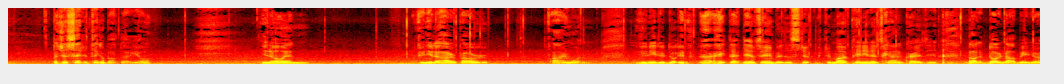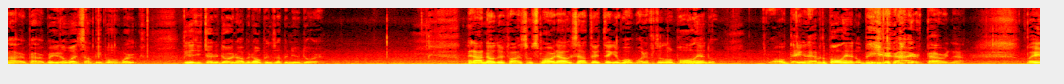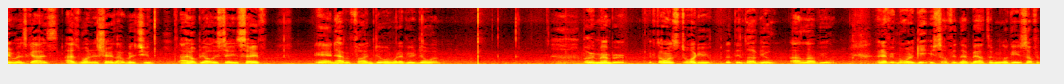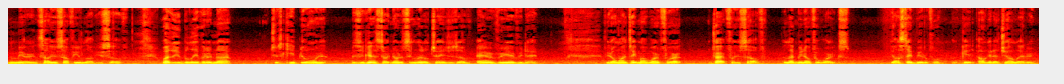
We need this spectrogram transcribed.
but just sit and think about that, yo. You know, and if you need a higher power, find one you need a door. If, I hate that damn saying, but it's, in my opinion, it's kind of crazy about a doorknob being your higher power. But you know what? Some people it works because you turn the doorknob, it opens up a new door. And I know there's probably some smart Alex out there thinking, well, what if it's a little pole handle? Well, dang it, have the pole handle be your higher power now. But anyways, guys, I just wanted to share that with you. I hope you all are staying safe and having fun doing whatever you're doing. But remember, if someone's told you that they love you, I love you. And every morning, get yourself in that bathroom look at yourself in the mirror and tell yourself you love yourself. Whether you believe it or not, just keep doing it. Because you're going to start noticing little changes of every, every day. If you don't want to take my word for it, try it for yourself. And let me know if it works. Y'all stay beautiful. I'll get at y'all later.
